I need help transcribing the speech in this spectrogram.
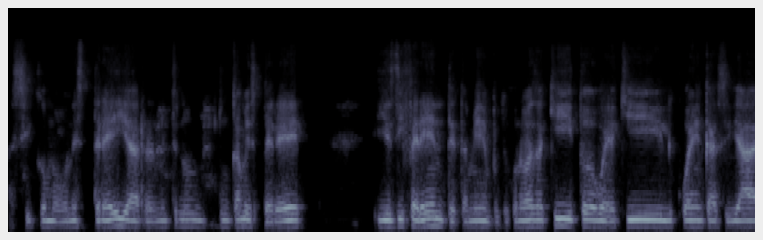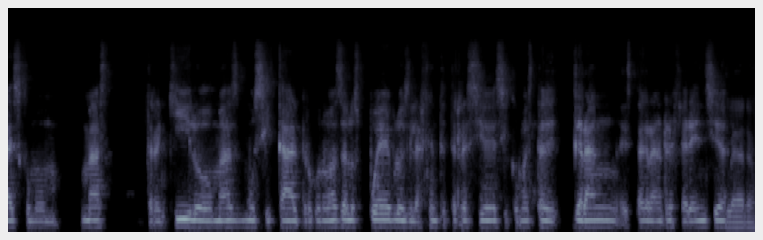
así como una estrella. Realmente nunca me esperé. Y es diferente también, porque cuando vas aquí, todo Guayaquil, Cuencas, y ya es como más tranquilo, más musical, pero cuando vas a los pueblos y la gente te recibe así como esta gran, esta gran referencia. Claro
